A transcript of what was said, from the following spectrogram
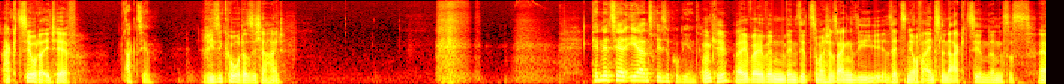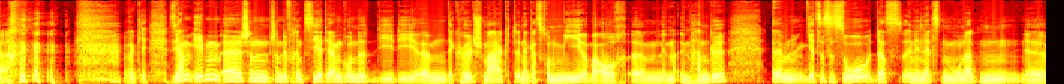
Aktie oder ETF? Aktie. Risiko oder Sicherheit? Tendenziell eher ins Risiko gehend. Okay, weil, weil wenn, wenn Sie jetzt zum Beispiel sagen, Sie setzen ja auf einzelne Aktien, dann ist es, ja. okay. Sie haben eben äh, schon, schon differenziert ja im Grunde die, die, ähm, der Kölschmarkt in der Gastronomie, aber auch ähm, im, im Handel. Ähm, jetzt ist es so, dass in den letzten Monaten äh,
